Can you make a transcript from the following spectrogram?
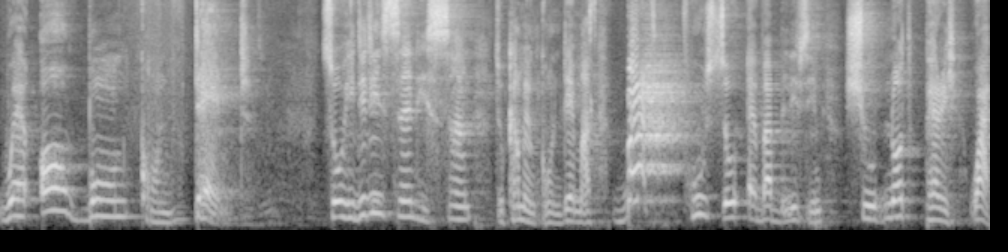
were all born condemned. So he didn't send his son to come and condemn us, but whosoever believes him should not perish. Why?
